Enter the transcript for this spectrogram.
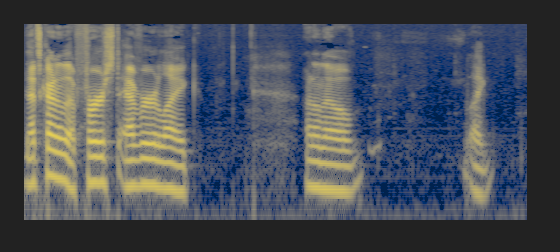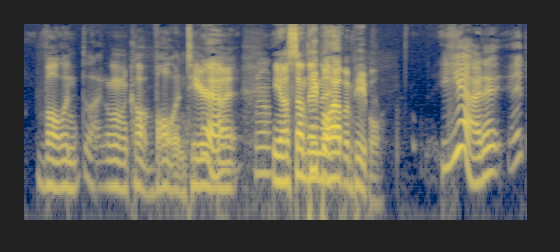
that's kind of the first ever like I don't know, like volunteer. I don't want to call it volunteer, Yeah, but well, you know something People that, helping people. Yeah, and it, it,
